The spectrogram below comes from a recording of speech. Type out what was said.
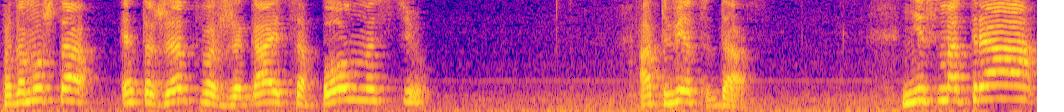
потому что эта жертва сжигается полностью. Ответ – да. Несмотря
